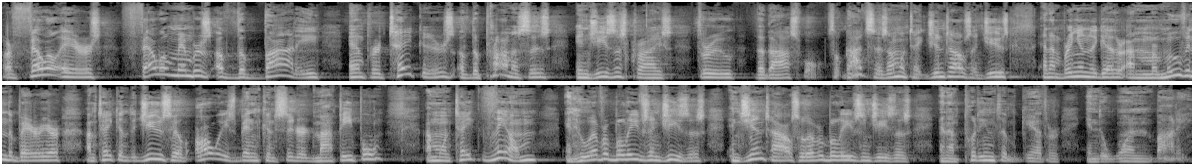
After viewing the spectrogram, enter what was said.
are fellow heirs, fellow members of the body, and partakers of the promises in Jesus Christ through the gospel. So God says, I'm going to take Gentiles and Jews and I'm bringing them together. I'm removing the barrier. I'm taking the Jews who have always been considered my people. I'm going to take them and whoever believes in Jesus and Gentiles, whoever believes in Jesus, and I'm putting them together into one body.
